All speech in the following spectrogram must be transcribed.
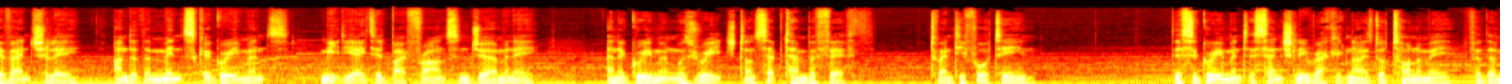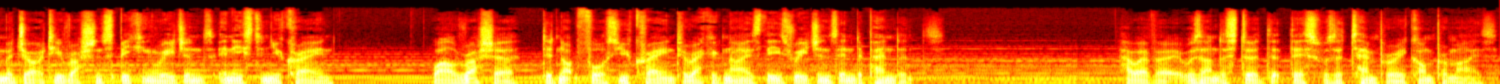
Eventually, under the Minsk agreements, mediated by France and Germany, an agreement was reached on September 5, 2014. This agreement essentially recognized autonomy for the majority Russian-speaking regions in eastern Ukraine, while Russia did not force Ukraine to recognize these regions' independence. However, it was understood that this was a temporary compromise,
